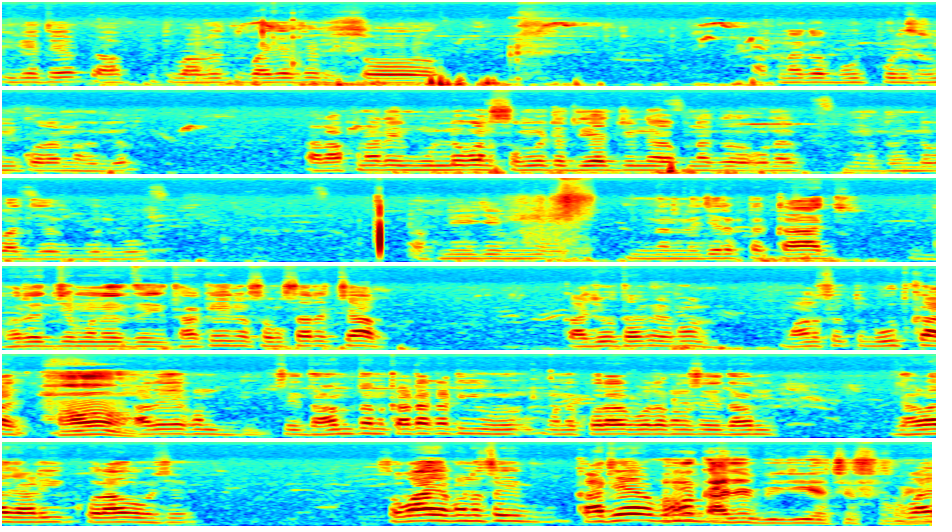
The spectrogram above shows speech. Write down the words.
ঠিক আছে তো আপনি তো ভালো তো বাজাচ্ছেন তো আপনাকে বহুত পরিশ্রম করানো হলো আর আপনার এই মূল্যবান সময়টা দেওয়ার জন্য আপনাকে অনেক মানে ধন্যবাদ যে বলব। আপনি এই যে মানে নিজের একটা কাজ ঘরের যে মানে যে থাকে না সংসারের চাপ কাজও থাকে এখন মানুষের তো বহুত কাজ। হ্যাঁ। আরে এখন সেই ধান টান কাটাকাটি মানে করার পর এখন সেই ধান ঝাড়াঝাড়ি করাও হয়েছে। সবাই এখন সেই কাজে হ্যাঁ কাজে বিজি আছে সবাই।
